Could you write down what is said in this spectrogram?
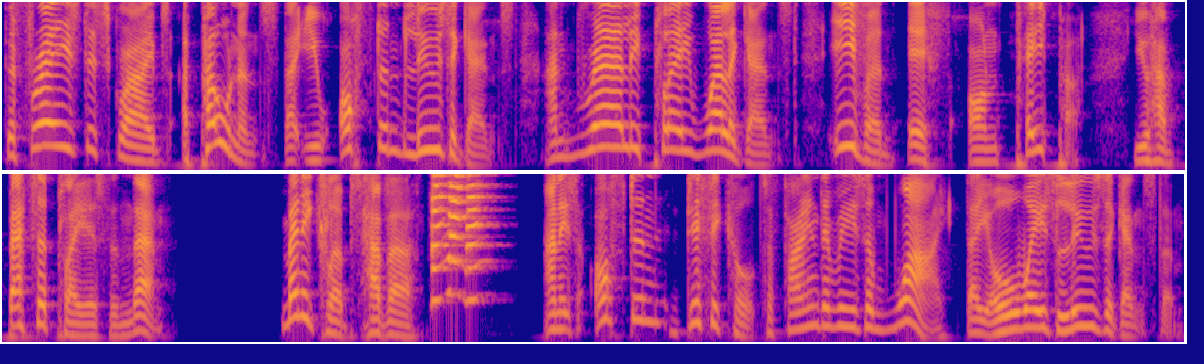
The phrase describes opponents that you often lose against and rarely play well against, even if, on paper, you have better players than them. Many clubs have a and it's often difficult to find the reason why they always lose against them.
